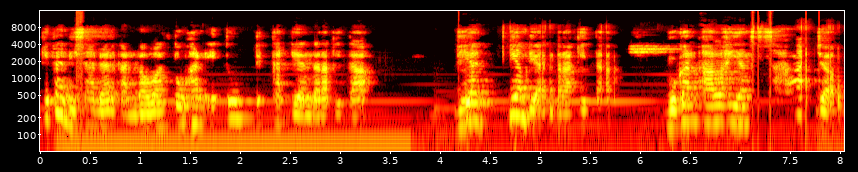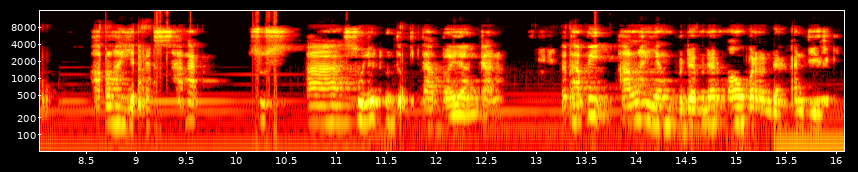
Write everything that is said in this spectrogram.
kita disadarkan bahwa Tuhan itu dekat di antara kita. Dia diam di antara kita. Bukan Allah yang sangat jauh. Allah yang sangat sus, uh, sulit untuk kita bayangkan tetapi Allah yang benar-benar mau merendahkan diri.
